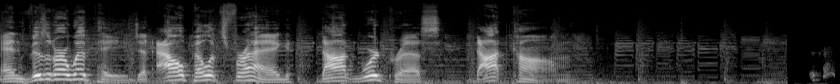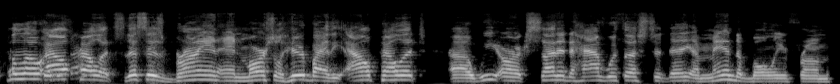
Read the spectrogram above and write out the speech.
and visit our webpage at owlpelletsforag.wordpress.com. Hello, Owl Pellets. This is Brian and Marshall here by the Owl Pellet. Uh, we are excited to have with us today Amanda Bowling from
